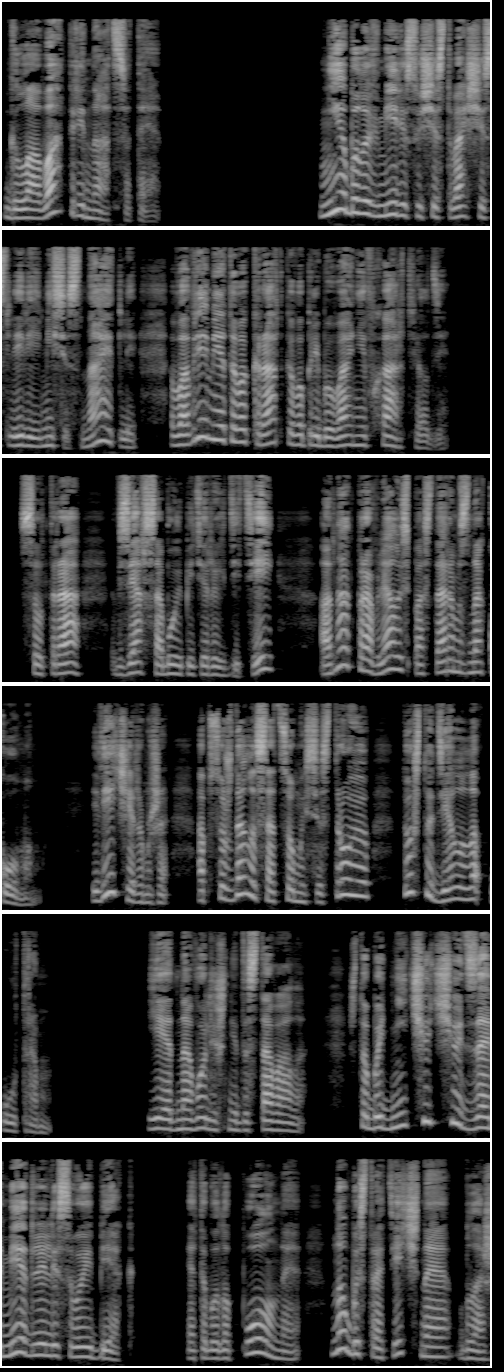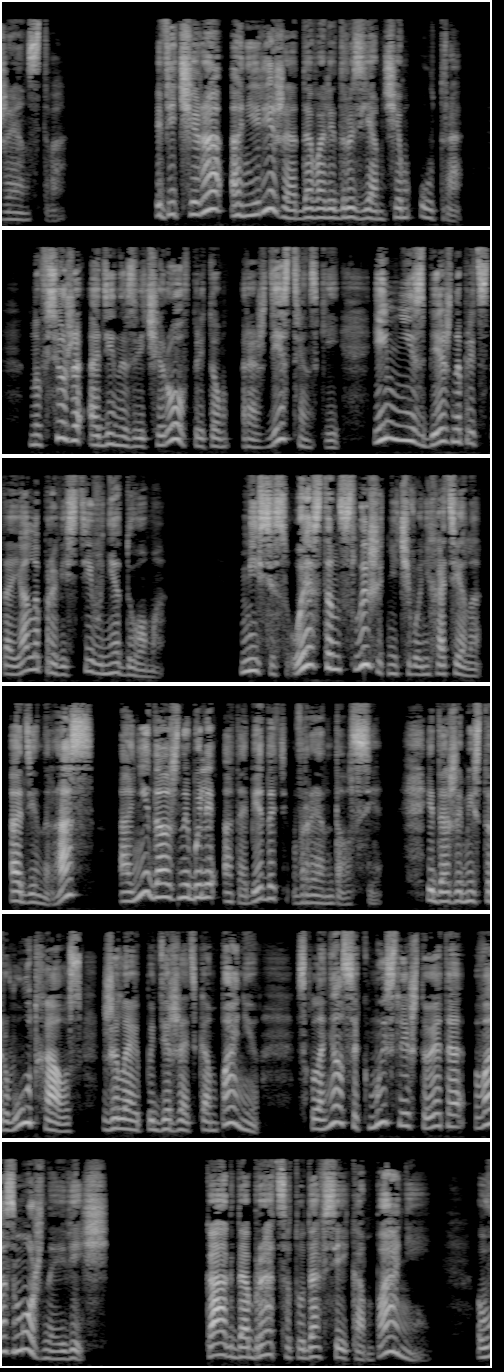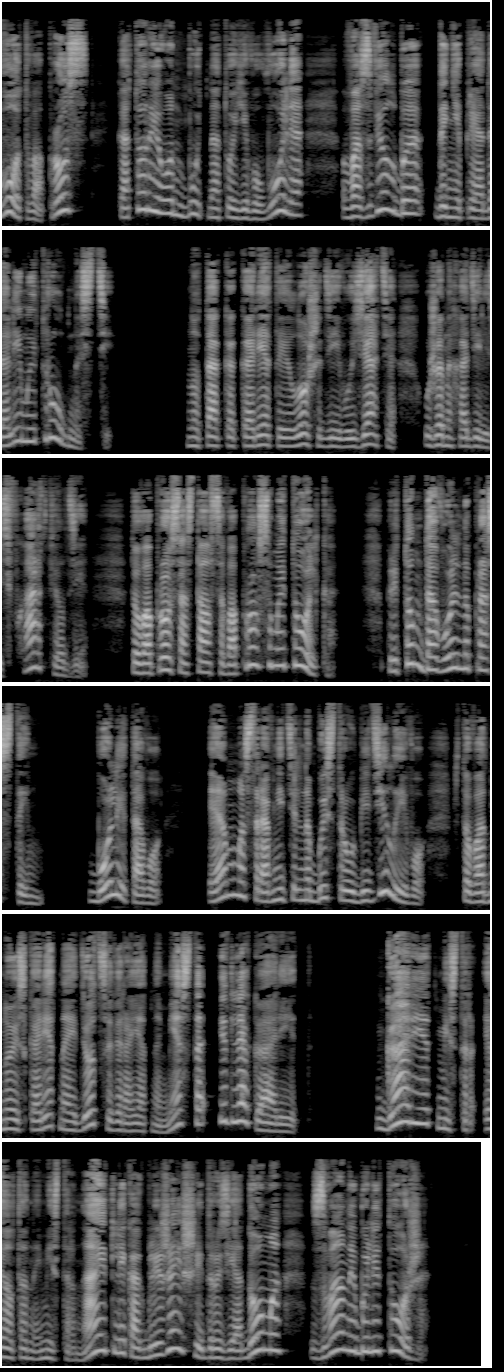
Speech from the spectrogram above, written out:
Глава тринадцатая Не было в мире существа счастливее миссис Найтли во время этого краткого пребывания в Хартфилде. С утра, взяв с собой пятерых детей, она отправлялась по старым знакомым. Вечером же обсуждала с отцом и сестрою то, что делала утром. Ей одного лишь недоставало, чтобы дни чуть-чуть замедлили свой бег. Это было полное, но быстротечное блаженство. Вечера они реже отдавали друзьям, чем утро, но все же один из вечеров, притом рождественский, им неизбежно предстояло провести вне дома. Миссис Уэстон слышать ничего не хотела. Один раз они должны были отобедать в Рэндалсе. И даже мистер Вудхаус, желая поддержать компанию, склонялся к мысли, что это возможная вещь. Как добраться туда всей компанией? Вот вопрос, который он, будь на то его воля, возвел бы до непреодолимой трудности. Но так как карета и лошади его зятя уже находились в Хартфилде, то вопрос остался вопросом и только, притом довольно простым. Более того, Эмма сравнительно быстро убедила его, что в одной из карет найдется, вероятно, место и для Гарриет. Гарриет, мистер Элтон и мистер Найтли, как ближайшие друзья дома, званы были тоже.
